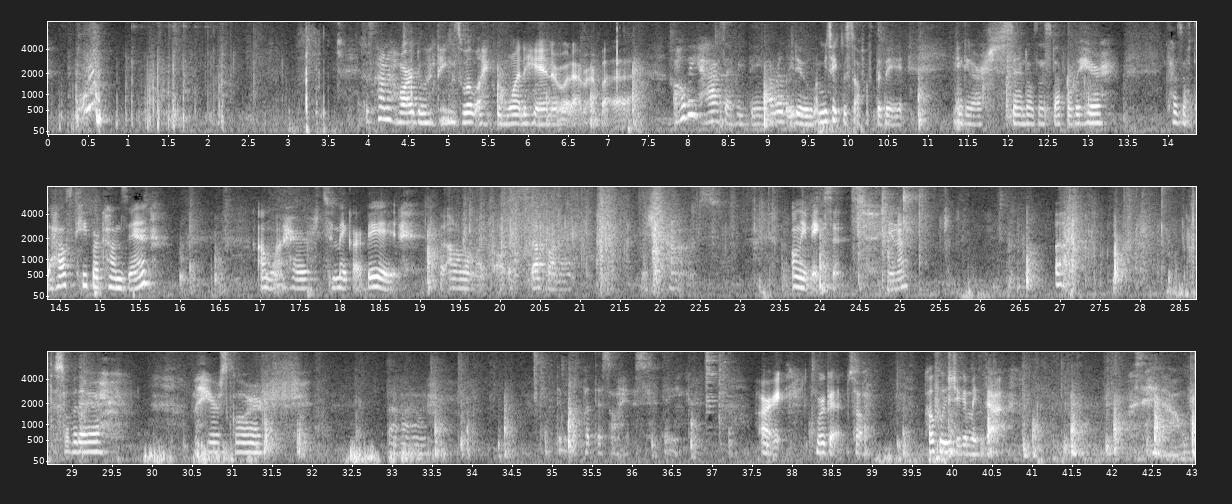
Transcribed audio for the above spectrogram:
it's kind of hard doing things with like one hand or whatever, but I hope he has everything. I really do. Let me take stuff off the bed and get our sandals and stuff over here. Because if the housekeeper comes in, I want her to make our bed. But I don't want like all this stuff on it when she comes. only makes sense, you know? Ugh. Over there, my hair scarf. Um, then we'll put this on his thing. All right, we're good. So hopefully she can make that. Let's head out.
